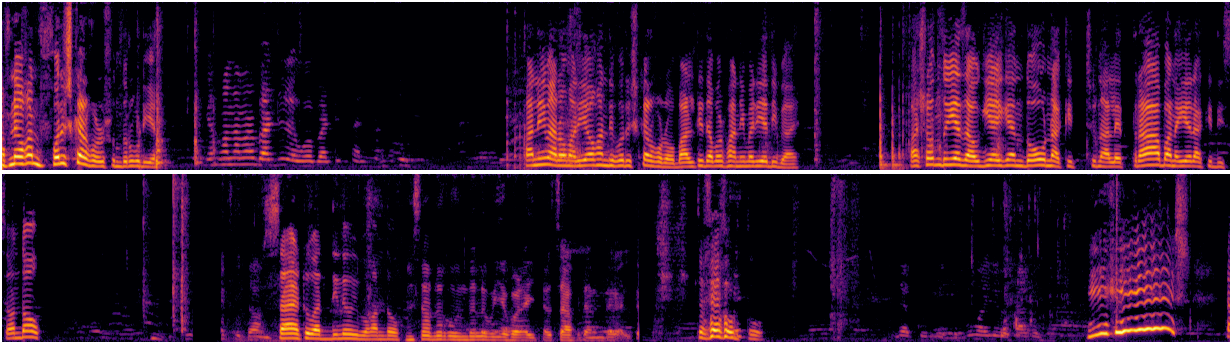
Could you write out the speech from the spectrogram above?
আপনি ওখান পরিষ্কার করো সুন্দর করিয়া। এখন আমার বালতি লাগবো বালতি পানি মারো মারিয়া ওখান দিয়ে পরিষ্কার করো বালতিতে আবার পানি মারিয়া দিবাই বাসন ধুইয়া যাও গিয়া ইগান দৌ না কিচ্ছু না লেত্রা বানাইয়া রাখি দিছ দৌ। চা একটু বাদ দিলে হইব কান দৌ. করতো ইস, তা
